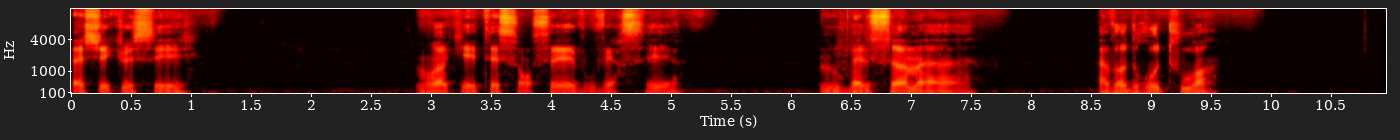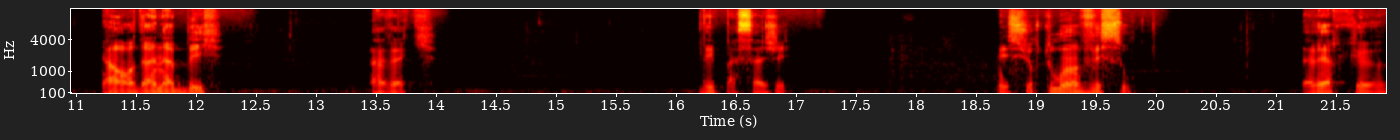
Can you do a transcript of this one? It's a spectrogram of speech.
Sachez que c'est moi qui étais censé vous verser une belle somme à, votre retour à Ordana Bay avec des passagers, mais surtout un vaisseau. Il s'avère que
